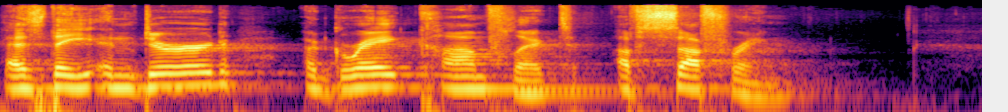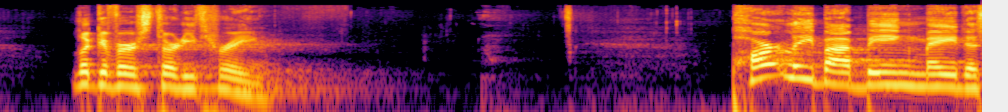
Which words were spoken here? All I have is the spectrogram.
as they endured a great conflict of suffering. Look at verse 33 partly by being made a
